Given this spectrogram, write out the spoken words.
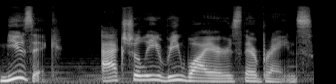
Music actually rewires their brains.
